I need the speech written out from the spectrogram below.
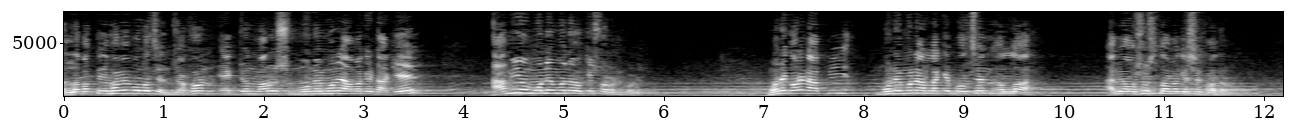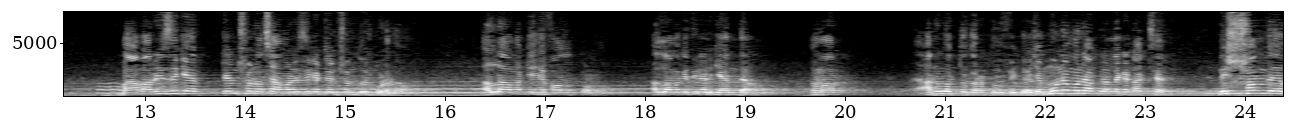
আল্লাহ পাক তো এভাবে বলেছেন, যখন একজন মানুষ মনে মনে আমাকে ডাকে, আমিও মনে মনে ওকে স্মরণ করি। মনে করেন আপনি মনে মনে আল্লাহকে বলছেন, আল্লাহ, আমি অসুস্থ, আমাকে শেফা দাও। বা আমার রিজিকের টেনশন আছে, আমার রিজিকের টেনশন দূর করে দাও। আল্লাহ আমাকে হেফাজত করো। আল্লাহ আমাকে দিনের জ্ঞান দাও। তোমার আনুগত্য করার তৌফিক দাও। যে মনে মনে আপনি আল্লাহকে ডাকছেন, নিঃসন্দেহে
